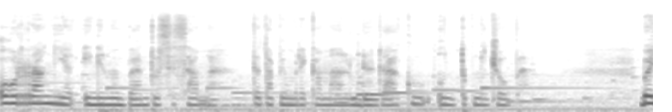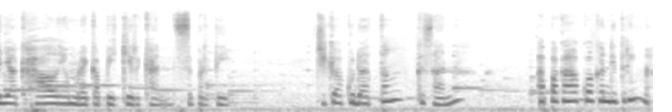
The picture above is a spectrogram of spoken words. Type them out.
orang yang ingin membantu sesama, tetapi mereka malu dan ragu untuk mencoba. Banyak hal yang mereka pikirkan, seperti jika aku datang ke sana, apakah aku akan diterima?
